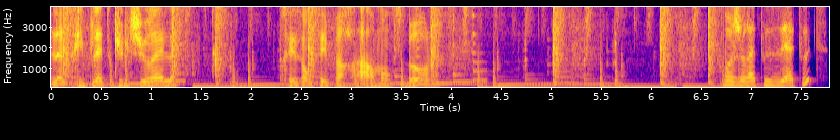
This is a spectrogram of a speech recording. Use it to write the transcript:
La triplette culturelle, présentée par Armance Borle. Bonjour à tous et à toutes,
